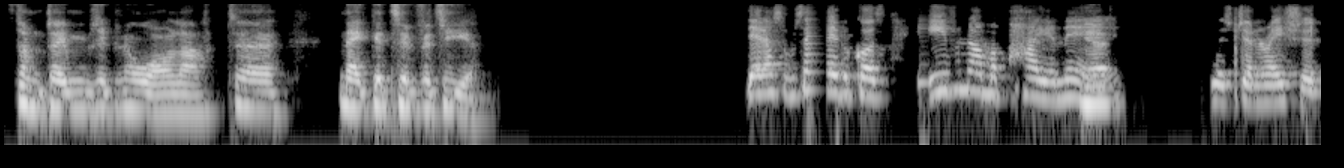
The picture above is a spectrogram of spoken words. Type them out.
sometimes ignore all that uh, negativity. Yeah, that's what I'm saying. Because even though I'm a pioneer, Yeah. this generation,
